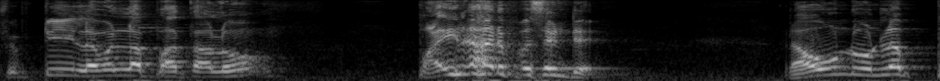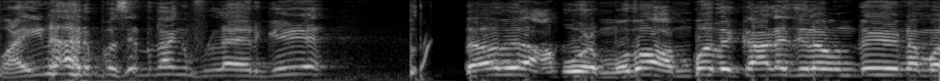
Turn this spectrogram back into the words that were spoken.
ஃபிஃப்டி லெவலில் பார்த்தாலும் பதினாறு பர்சன்ட்டு ரவுண்ட் ஒன்றில் பதினாறு பர்சன்ட் தாங்க ஃபுல்லாக இருக்குது அதாவது ஒரு மொதல் ஐம்பது காலேஜில் வந்து நம்ம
